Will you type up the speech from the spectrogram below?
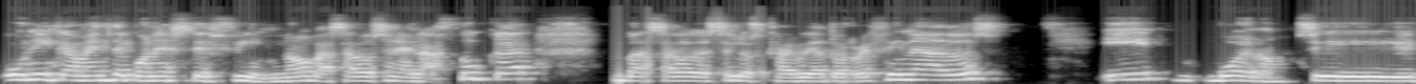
únicamente con este fin, ¿no? basados en el azúcar, basados en los carbohidratos refinados y bueno, si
